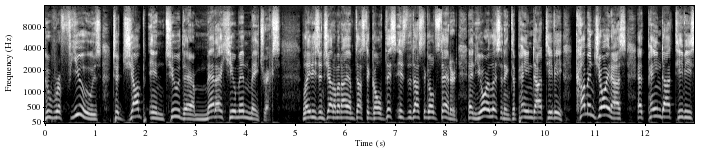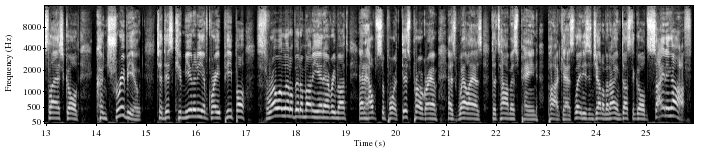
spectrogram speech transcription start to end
who refuse to jump into their meta-human matrix. Ladies and gentlemen, I am Dustin Gold. This is the Dustin Gold Standard, and you're listening to Paine.tv. Come and join us at Paine.tv slash gold. Contribute to this community of great people. Throw a little bit of money in every month and help support this program as well as the Thomas Paine podcast. Ladies and gentlemen, I am Dustin Gold signing off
